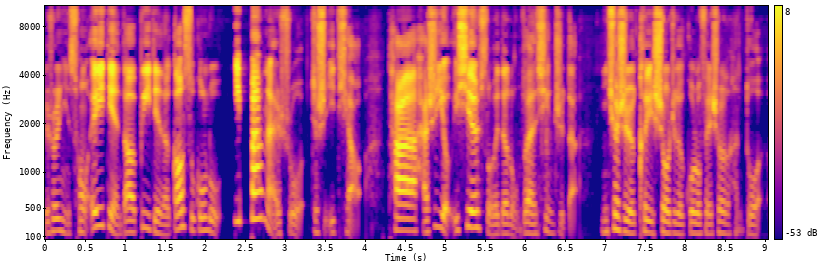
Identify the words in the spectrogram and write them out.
比如说你从 A 点到 B 点的高速公路，一般来说就是一条，它还是有一些所谓的垄断性质的，你确实可以收这个过路费，收的很多。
